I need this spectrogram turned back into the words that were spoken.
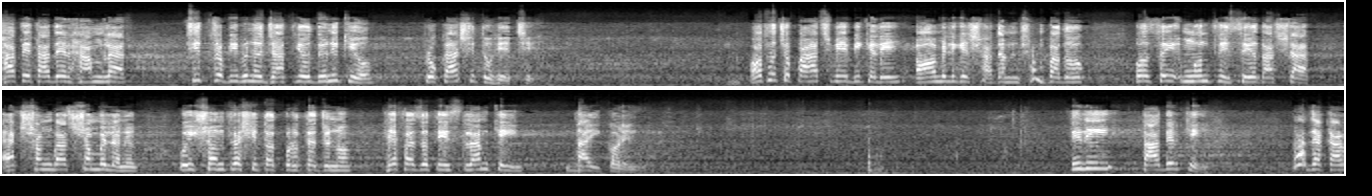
হাতে তাদের হামলার চিত্র বিভিন্ন জাতীয় দৈনিকেও প্রকাশিত হয়েছে। অথচ পাঁচ মে বিকেলে আওয়ামী লীগের সাধারণ সম্পাদক ও মন্ত্রী সৈয়দ আশরাফ এক সংবাদ সম্মেলনে ওই সন্ত্রাসী তৎপরতার জন্য হেফাজতে ইসলামকেই দায়ী করেন। তিনি তাদেরকে রাজাকার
